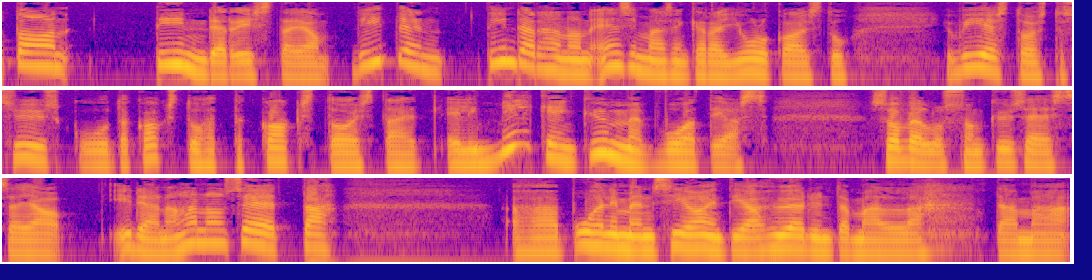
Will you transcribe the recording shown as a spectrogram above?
puhutaan Tinderistä ja Tinderhän on ensimmäisen kerran julkaistu jo 15. syyskuuta 2012, eli melkein 10-vuotias sovellus on kyseessä ja ideanahan on se, että puhelimen sijaintia hyödyntämällä tämä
